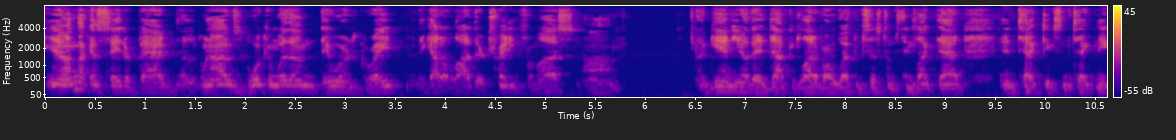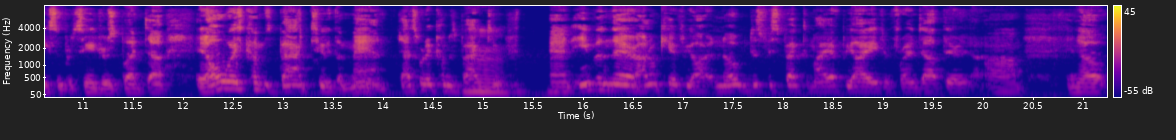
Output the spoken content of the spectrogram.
you know, I'm not going to say they're bad. When I was working with them, they weren't great. They got a lot of their training from us. Um, again, you know, they adapted a lot of our weapon systems, things like that, and tactics and techniques and procedures. But uh, it always comes back to the man. That's what it comes back mm. to. And even there, I don't care if you are, no disrespect to my FBI agent friends out there. Um, you know.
